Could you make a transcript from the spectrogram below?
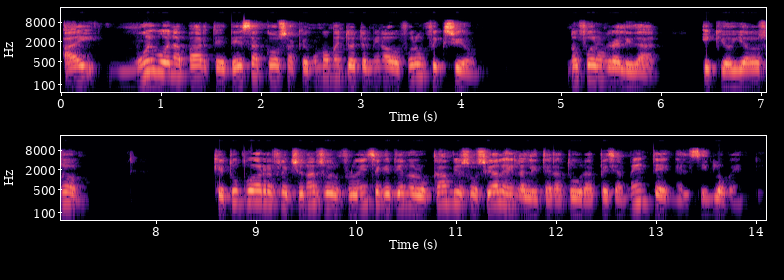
hay muy buena parte de esas cosas que en un momento determinado fueron ficción, no fueron realidad y que hoy ya lo son. Que tú puedas reflexionar sobre la influencia que tienen los cambios sociales en la literatura, especialmente en el siglo XX.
